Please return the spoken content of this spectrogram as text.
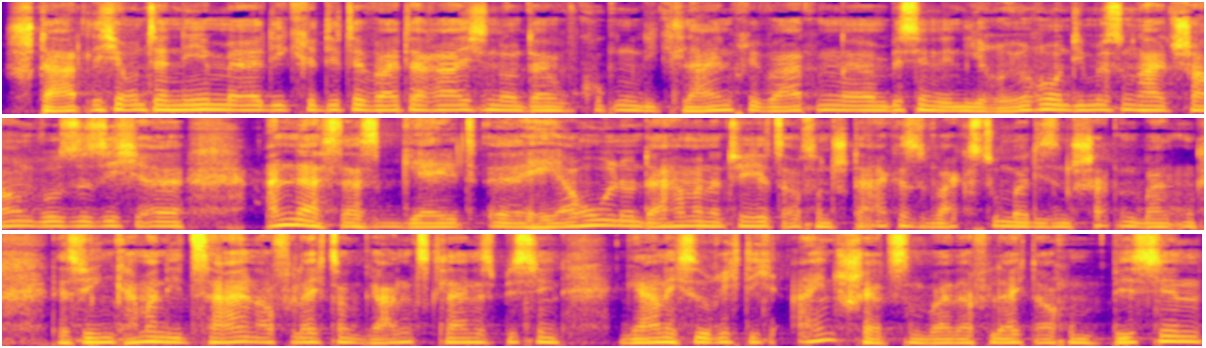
staatliche Unternehmen äh, die Kredite weiterreichen und dann gucken die kleinen Privaten äh, ein bisschen in die Röhre und die müssen halt schauen, wo sie sich äh, anders das Geld äh, herholen und da haben wir natürlich jetzt auch so ein starkes Wachstum bei diesen Schattenbanken. Deswegen kann man die Zahlen auch vielleicht so ein ganz kleines bisschen gar nicht so richtig einschätzen, weil da vielleicht auch ein bisschen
